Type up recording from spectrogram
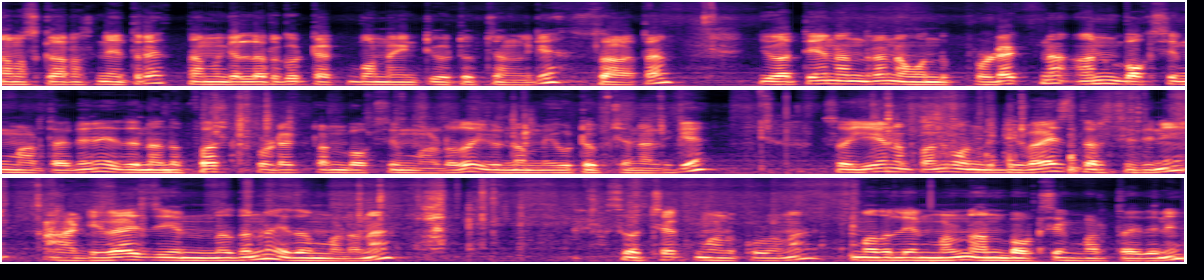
ನಮಸ್ಕಾರ ಸ್ನೇಹಿತರೆ ನಮಗೆಲ್ಲರಿಗೂ ಟೆಕ್ ಬೋನ್ ನೈಂಟಿ ಯೂಟ್ಯೂಬ್ ಚಾನಲ್ಗೆ ಸ್ವಾಗತ. ಇವತ್ತೇನಂದ್ರೆ ನಾವು ಒಂದು ಪ್ರಾಡಕ್ಟ್ನ ಅನ್ಬಾಕ್ಸಿಂಗ್ ಮಾಡ್ತಾ ಇದ್ದೀನಿ. ಇದು ನನ್ನ ಫಸ್ಟ್ ಪ್ರಾಡಕ್ಟ್ ಅನ್ಬಾಕ್ಸಿಂಗ್ ಮಾಡೋದು ಇದು ನಮ್ಮ ಯೂಟ್ಯೂಬ್ ಚಾನಲ್ಗೆ ಸೊ ಏನಪ್ಪ ಅಂದ್ರೆ ಒಂದು ಡಿವೈಸ್ ತರಿಸಿದ್ದೀನಿ. ಆ ಡಿವೈಸ್ ಅನ್ನೋದನ್ನು ಇದು ಮಾಡೋಣ. ಸೊ ಚೆಕ್ ಮಾಡ್ಕೊಳ್ಳೋಣ. ಮೊದಲು ಏನು ಮಾಡೋಣ? ಅನ್ಬಾಕ್ಸಿಂಗ್ ಮಾಡ್ತಾ ಇದ್ದೀನಿ.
